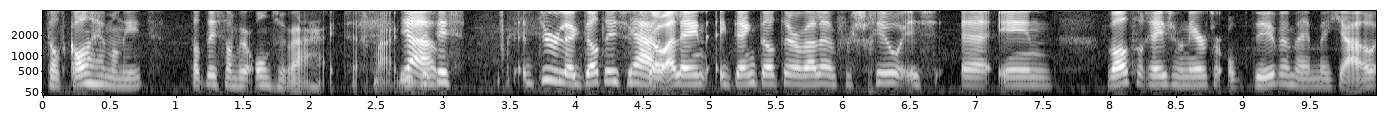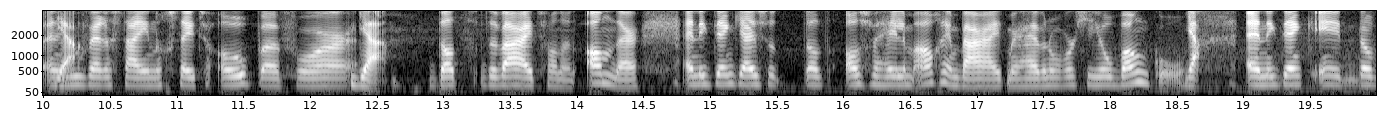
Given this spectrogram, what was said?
dat kan helemaal niet. Dat is dan weer onze waarheid, zeg maar. Dus Ja. het is. Tuurlijk, dat is ook Ja. zo. Alleen ik denk dat er wel een verschil is eh, in wat resoneert er op dit moment met jou. En Ja. in hoeverre sta je nog steeds open voor Ja, dat de waarheid van een ander. En ik denk juist dat, dat als we helemaal geen waarheid meer hebben, dan word je heel wankel. Ja. En ik denk in, dat,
